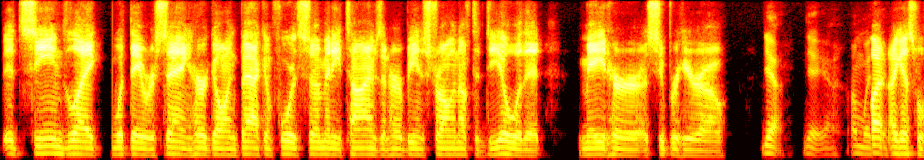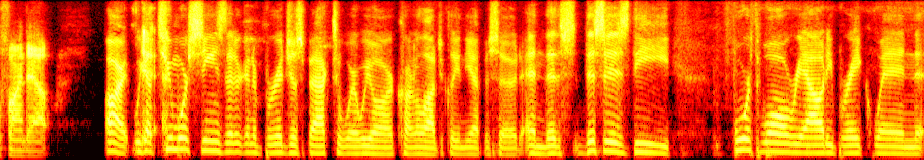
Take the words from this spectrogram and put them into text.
it seemed like what they were saying, her going back and forth so many times and her being strong enough to deal with it, made her a superhero. Yeah, yeah, yeah. I'm with. But you. I guess we'll find out. All right, we got two more scenes that are going to bridge us back to where we are chronologically in the episode, and this this is the fourth wall reality break when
